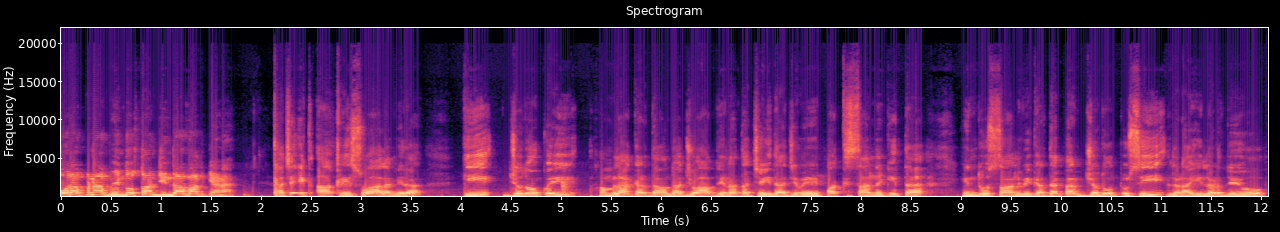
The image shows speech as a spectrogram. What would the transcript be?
ਔਰ ਆਪਣਾ ਹਿੰਦੁਸਤਾਨ ਜਿੰਦਾਬਾਦ ਕਹਿਣਾ ਅੱਛਾ, ਇੱਕ ਆਖਰੀ ਸਵਾਲ ਹੈ ਮੇਰਾ ਕਿ ਜਦੋਂ ਕੋਈ ਹਮਲਾ ਕਰਦਾ ਹੁੰਦਾ ਜਵਾਬ ਦੇਣਾ ਤਾਂ ਚਾਹੀਦਾ, ਜਿਵੇਂ ਪਾਕਿਸਤਾਨ ਨੇ ਕੀਤਾ ਹਿੰਦੁਸਤਾਨ ਵੀ ਕਰਦਾ ਹੈ, ਪਰ ਜਦੋਂ ਤੁਸੀਂ ਲੜਾਈ ਲੜਦੇ ਹੋ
